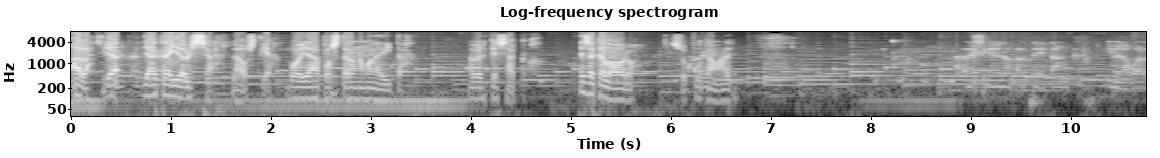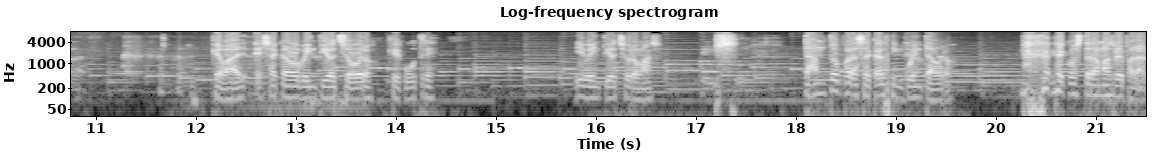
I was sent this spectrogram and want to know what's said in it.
Hala, ya, ya ha caído el Shah, la hostia. Voy a apostar una monedita. A ver qué saco. He sacado oro. Su puta madre. A ver si queda una parte de tank y me la guardas. Que va, he sacado 28 oro. Qué cutre. Y 28 oro más. Tanto para sacar 50 oro. Me costará más reparar.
